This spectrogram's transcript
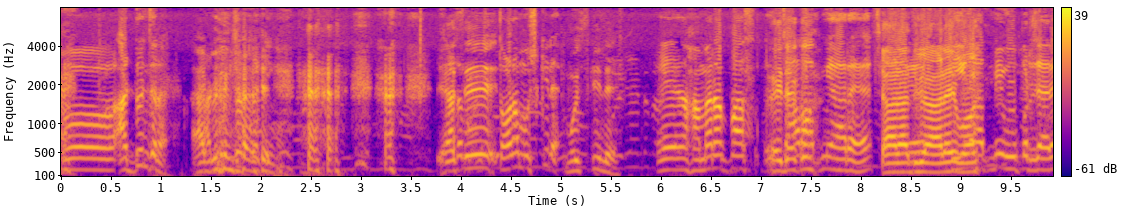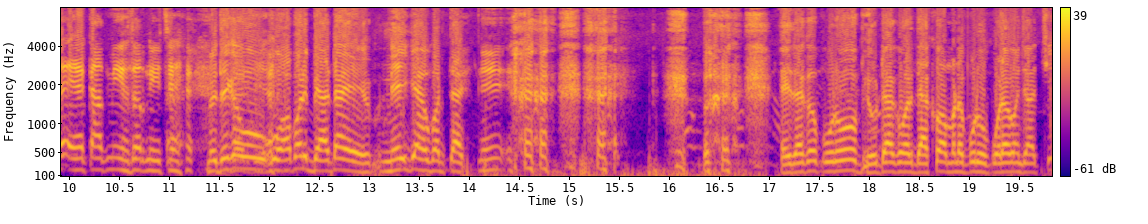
वो एडवेंचर है। एडवेंचर ट्रैकिंग ऐसे थोड़ा मुश्किल है। मुश्किल है। हमारा पास चार आदमी आ रहे हैं। चार आदमी आ रहे हैं, आदमी ऊपर जा रहे हैं एक आदमी इधर नीचे। मैं देखा वो वहाँ पर बैठा है नहीं गया ऊपर तक? नहीं। এই দেখো পুরো ভিউটা একবার দেখো আমরা পুরো উপরে এখন যাচ্ছি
